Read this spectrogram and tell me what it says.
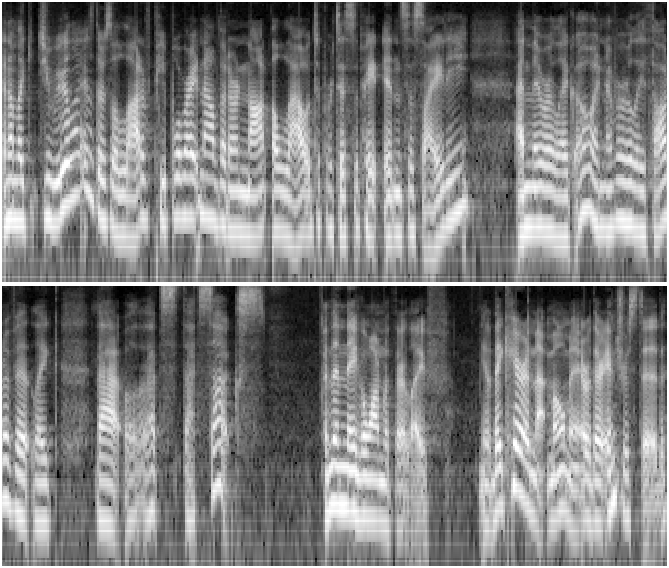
And I'm like, do you realize there's a lot of people right now that are not allowed to participate in society? And they were like, oh, I never really thought of it like that. Well, that's, that sucks. And then they go on with their life. You know, they care in that moment or they're interested,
